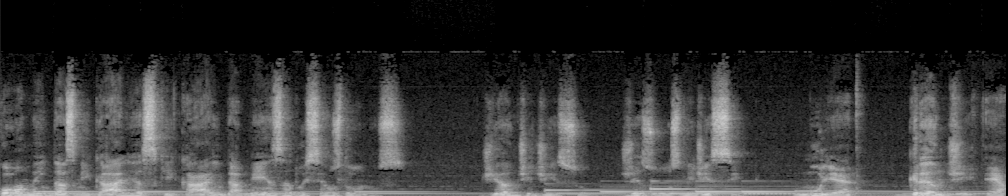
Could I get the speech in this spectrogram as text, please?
comem das migalhas que caem da mesa dos seus donos. Diante disso, Jesus lhe disse: Mulher, grande é a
